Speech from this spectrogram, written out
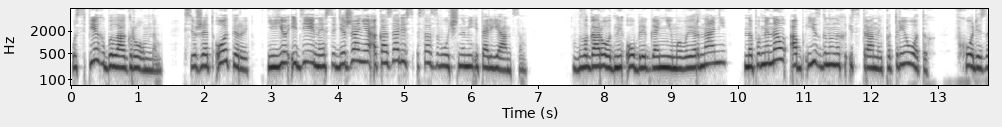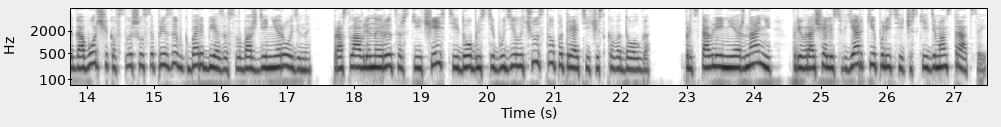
Успех был огромным. Сюжет оперы, ее идейное содержание оказались созвучными итальянцам. Благородный облик гонимого Ирнани напоминал об изгнанных из страны патриотах. В хоре заговорщиков слышался призыв к борьбе за освобождение Родины. Прославленные рыцарские чести и доблести будило чувство патриотического долга. Представления Эрнани превращались в яркие политические демонстрации.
